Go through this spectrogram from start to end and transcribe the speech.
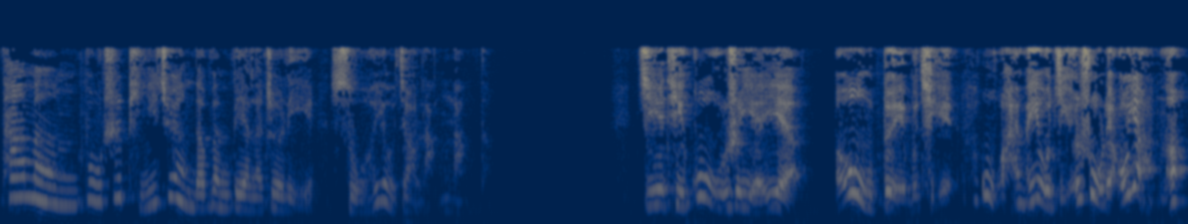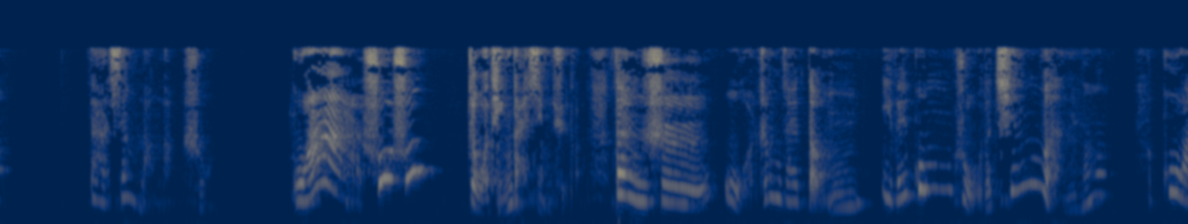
他们不知疲倦的问遍了这里所有叫朗朗的。接替故事爷爷。哦，对不起，我还没有结束疗养呢。大象朗朗说：“呱，说说。”这我挺感兴趣的，但是我正在等一位公主的亲吻呢。呱！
